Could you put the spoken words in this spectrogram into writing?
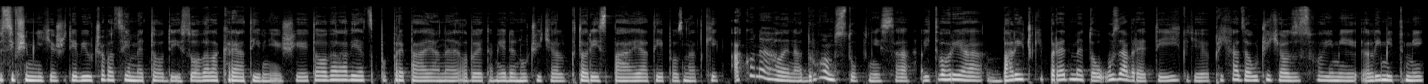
Si všimnite, že tie vyučovacie metódy sú oveľa kreatívnejšie, je to oveľa viac prepájané, lebo je tam jeden učiteľ, ktorý spája tie poznatky. Ako náhle na druhom stupni sa vytvoria balíčky predmetov uzavretých, kde prichádza učiteľ so svojimi limitmi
